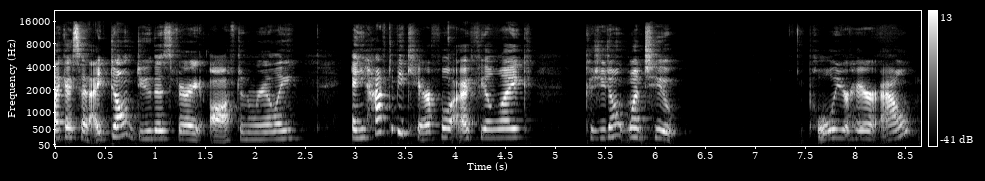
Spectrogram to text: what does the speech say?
Like I said, I don't do this very often really. And you have to be careful, I feel like, because you don't want to pull your hair out.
